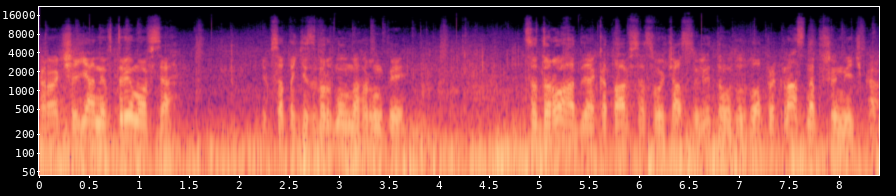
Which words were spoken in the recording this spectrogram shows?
Коротше, я не втримався і все-таки звернув на ґрунти. Це дорога, де я катався свого часу літом. Тут була прекрасна пшеничка.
